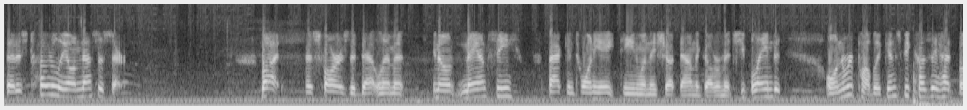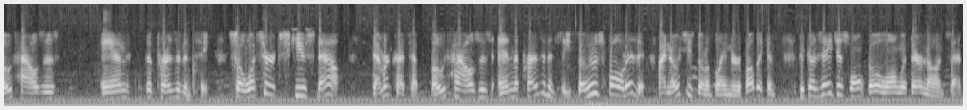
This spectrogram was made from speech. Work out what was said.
that is totally unnecessary. But as far as the debt limit, you know, Nancy back in 2018 when they shut down the government, she blamed it on the Republicans because they had both houses and the presidency. So what's her excuse now? Democrats have both houses and the presidency. So whose fault is it? I know she's going to blame the Republicans because they just won't go along with their nonsense.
